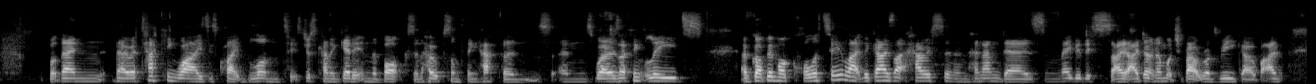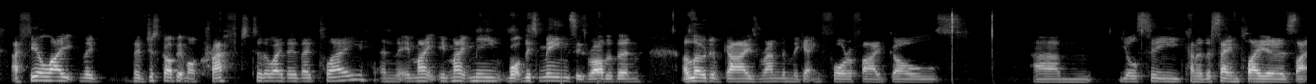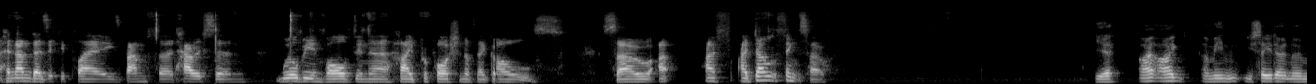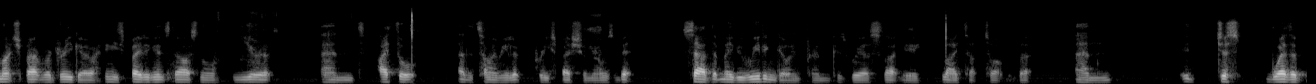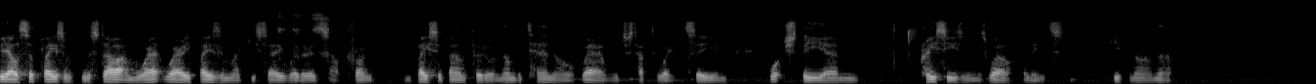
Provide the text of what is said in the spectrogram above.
But then their attacking wise is quite blunt. It's just kind of get it in the box and hope something happens. And whereas I think Leeds have got a bit more quality, like the guys like Harrison and Hernandez, and maybe this I, I don't know much about Rodrigo, but I I feel like they've they've just got a bit more craft to the way they, they play, and it might it might mean what this means is rather than a load of guys randomly getting four or five goals, um, you'll see kind of the same players like Hernandez if he plays, Bamford, Harrison will be involved in a high proportion of their goals. So I I, I don't think so. Yeah, I, I I mean, you say you don't know much about Rodrigo. I think he's played against Arsenal in Europe, and I thought at the time he looked pretty special. And I was a bit sad that maybe we didn't go in for him because we are slightly light up top. But um, it just whether Bielsa plays him from the start and where, where he plays him, like you say, whether it's up front in place of Bamford or number 10 or where, we'll just have to wait and see and watch the um, pre-season as well for Leeds. Keep an eye on that.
